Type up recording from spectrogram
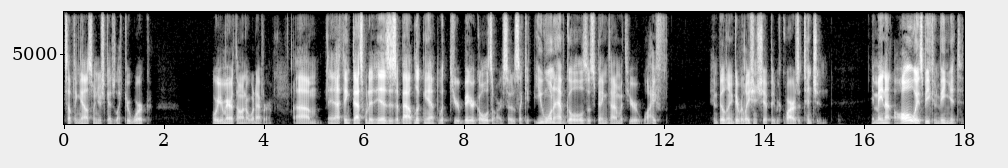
something else on your schedule, like your work or your marathon or whatever. Um, and I think that's what it is, is about looking at what your bigger goals are. So it's like if you want to have goals of spending time with your wife and building a good relationship, it requires attention. It may not always be convenient,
